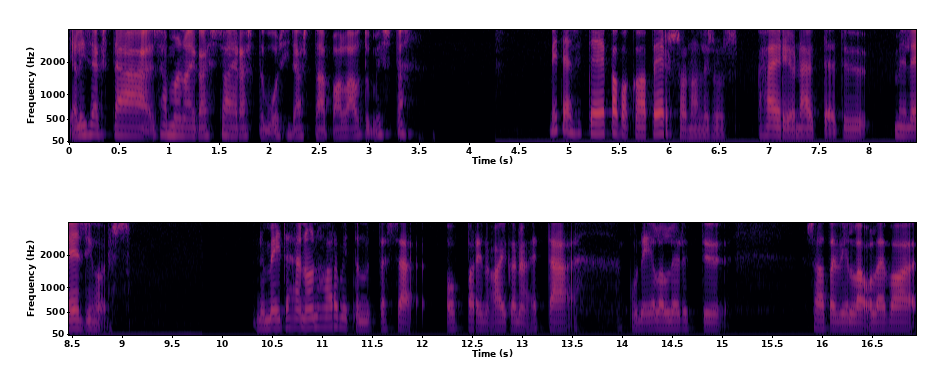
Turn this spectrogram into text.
Ja lisäksi tämä samanaikaissairastavuus hidastaa palautumista. Miten sitten epävakaa persoonallisuushäiriö näyttäytyy meille ensihoidossa? No meitähän on harmittanut tässä opparin aikana, että kun ei olla löydetty saatavilla olevaa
